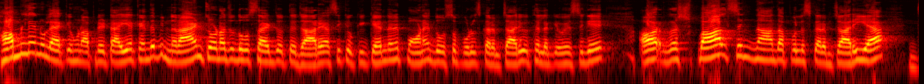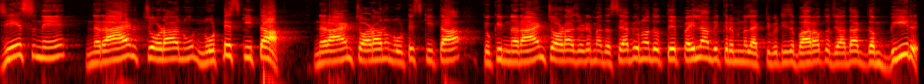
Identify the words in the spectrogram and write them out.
ਹਮਲੇ ਨੂੰ ਲੈ ਕੇ ਹੁਣ ਅਪਡੇਟ ਆਈ ਹੈ। ਕਹਿੰਦੇ ਵੀ ਨਾਰਾਇਣ ਚੌੜਾ ਜਦੋਂ ਉਸ ਸਾਈਡ ਦੇ ਉੱਤੇ ਜਾ ਰਿਹਾ ਸੀ, ਕਿਉਂਕਿ ਕਹਿੰਦੇ ਨੇ ਪੌਣੇ 200 ਪੁਲਿਸ ਕਰਮਚਾਰੀ ਉੱਥੇ ਲੱਗੇ ਹੋਏ ਸੀਗੇ ਔਰ ਰਸ਼ਪਾਲ ਸਿੰਘ ਨਾਂ ਦਾ ਪੁਲਿਸ ਕਰਮਚਾਰੀ ਆ, ਜਿਸ ਨੇ ਨਾਰਾਇਣ ਚੌੜਾ ਨੂੰ ਨੋਟਿਸ ਕੀਤਾ। ਨਾਰਾਇਣ ਚੌੜਾ ਨੂੰ ਨੋਟਿਸ ਕੀਤਾ, ਕਿਉਂਕਿ ਨਾਰਾਇਣ ਚੌੜਾ ਜਿਹੜੇ ਮੈਂ ਦੱਸਿਆ ਵੀ ਉਹਨਾਂ ਦੇ ਉੱਤੇ ਪਹਿਲਾਂ ਵੀ ਕ੍ਰਿਮੀਨਲ ਐਕਟੀਵਿਟੀਜ਼ 12 ਤੋਂ ਜ਼ਿਆਦਾ ਗੰਭੀਰ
